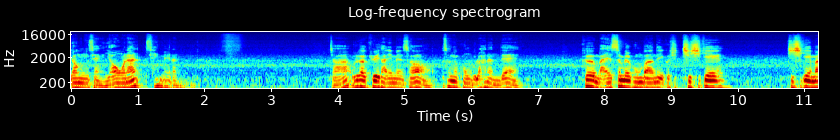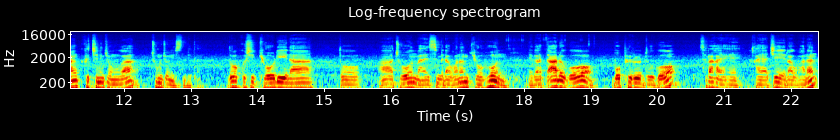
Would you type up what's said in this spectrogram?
영생, 영원한 생명이라는 겁니다. 자, 우리가 교회 다니면서 성경 공부를 하는데 그 말씀을 공부하는데 이것이 지식에 지식에만 그치는 경우가 종종 있습니다. 또 그것이 교리나 또 아, 좋은 말씀이라고 하는 교훈 내가 따르고 목표를 두고 살아가야 해 가야지라고 하는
